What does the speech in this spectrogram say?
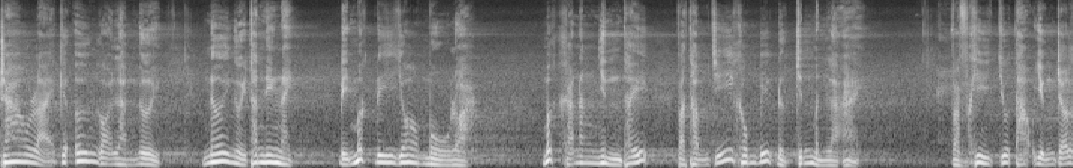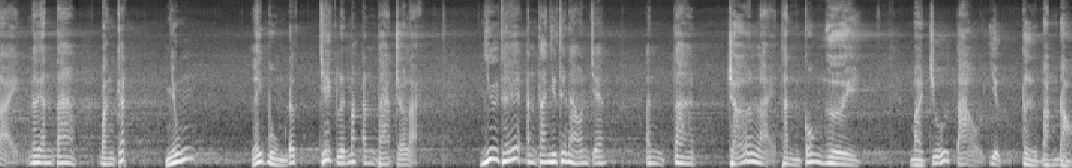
trao lại cái ơn gọi làm người nơi người thanh niên này bị mất đi do mù lòa, mất khả năng nhìn thấy và thậm chí không biết được chính mình là ai. Và khi Chúa tạo dựng trở lại nơi anh ta bằng cách nhúng lấy bùn đất chét lên mắt anh ta trở lại như thế, anh ta như thế nào anh chị em? Anh ta trở lại thành con người mà Chúa tạo dựng từ ban đầu.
